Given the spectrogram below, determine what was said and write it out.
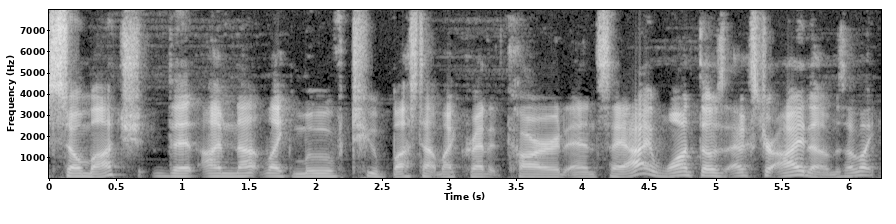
so much that I'm not like moved to bust out my credit card and say I want those extra items. I'm like,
